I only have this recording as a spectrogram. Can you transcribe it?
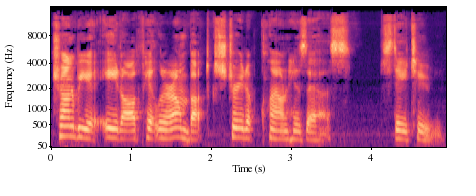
trying to be an Adolf Hitler. I'm about to straight up clown his ass. Stay tuned.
